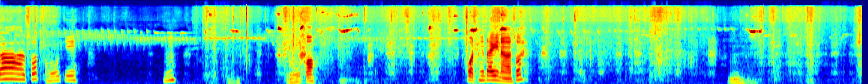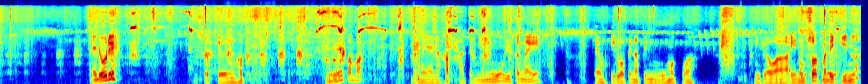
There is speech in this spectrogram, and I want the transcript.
ก้าสดโหจีหึหนูก็พอดให้ได้นะสด อืมไห นดูดิสดเจอยังครับงูครับบะไม่แน่นะครับ อาจจะมีงูอยู่ตรงไหน แต่ผมคิดว่าเป็นน่าเป็นหนูมากกว่า นี่แปลว่าไอ้นมสดมันได้กินละ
